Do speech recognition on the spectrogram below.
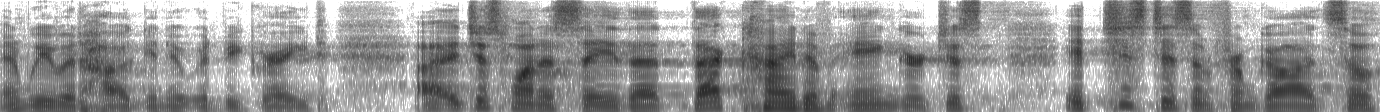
And we would hug, and it would be great. I just want to say that that kind of anger just it just isn't from God. So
